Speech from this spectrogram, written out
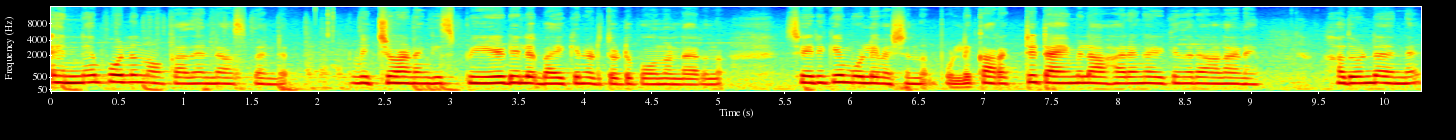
എന്നെ പോലും നോക്കാതെ എന്റെ ഹസ്ബൻഡ് വിച്ചു ആണെങ്കിൽ സ്പീഡിൽ ബൈക്കിനെടുത്തോട്ട് പോകുന്നുണ്ടായിരുന്നു. ശരിക്കും പുള്ളി വിശന്നു. പുള്ളി കറക്റ്റ് ടൈമിൽ ആഹാരം കഴിക്കുന്ന ഒരാളാണേ. അതുകൊണ്ട് തന്നെ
